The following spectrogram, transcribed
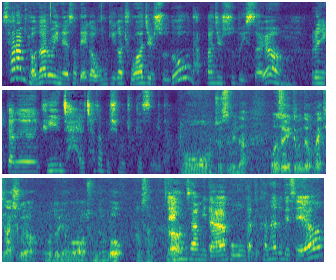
사람 변화로 인해서 내가 운기가 좋아질 수도 나빠질 수도 있어요. 음. 그러니까는 귀인 잘 찾아보시면 좋겠습니다. 오, 좋습니다. 원숭이띠 분들 화이팅 하시고요. 오늘도 영광하고 좋은 정보 감사합니다. 네, 감사합니다. 복음 가득한 하루 되세요.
